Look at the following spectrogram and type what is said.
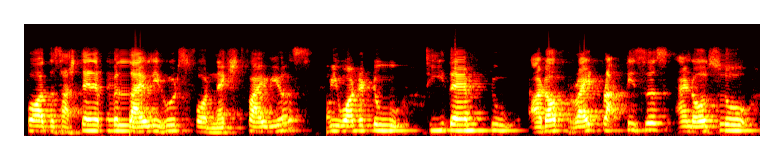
for the sustainable livelihoods for next five years. We wanted to see them to adopt right practices and also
